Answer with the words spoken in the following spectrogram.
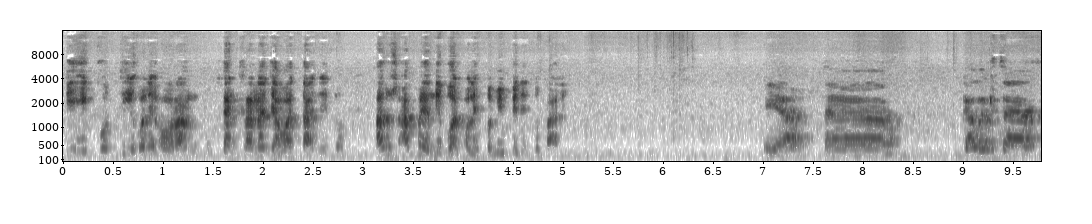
diikuti oleh orang bukan kerana jawatannya itu harus apa yang dibuat oleh pemimpin itu Pak Ali? Iya, uh, kalau kita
